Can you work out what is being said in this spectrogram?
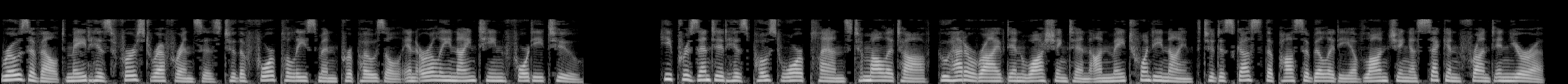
Roosevelt made his first references to the four policemen proposal in early 1942. He presented his post-war plans to Molotov, who had arrived in Washington on May 29 to discuss the possibility of launching a second front in Europe.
